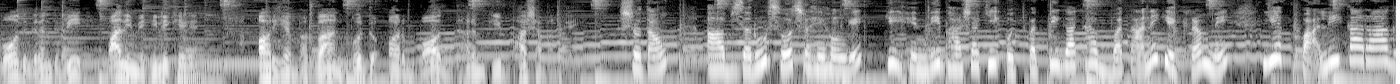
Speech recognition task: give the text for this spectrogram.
बौद्ध ग्रंथ भी पाली में ही लिखे गए और यह भगवान बुद्ध और बौद्ध धर्म की भाषा बन गई। श्रोताओं आप ज़रूर सोच रहे होंगे कि हिंदी भाषा की उत्पत्ति गाथा बताने के क्रम में ये पाली का राग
